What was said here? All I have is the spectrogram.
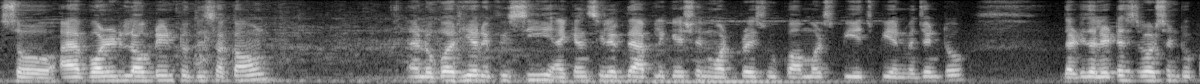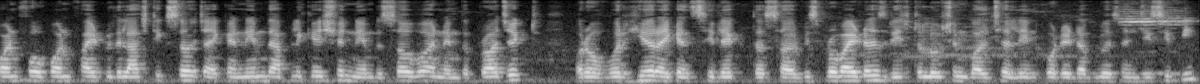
So i have already logged into this account and over here if you see i can select the application wordpress woocommerce php and magento. That is the latest version 2.4.5 with elasticsearch i can name the application name the server and name the project. Or over here i can select the service providers digitalocean vultr linode aws and gcp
